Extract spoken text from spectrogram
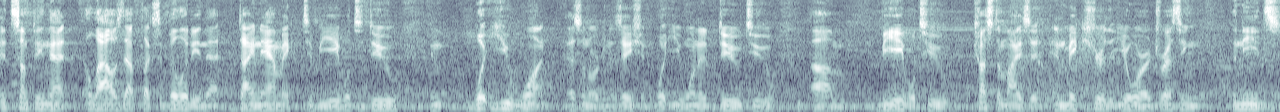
it's something that allows that flexibility and that dynamic to be able to do in what you want as an organization, what you want to do to um, be able to customize it and make sure that you're addressing the needs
